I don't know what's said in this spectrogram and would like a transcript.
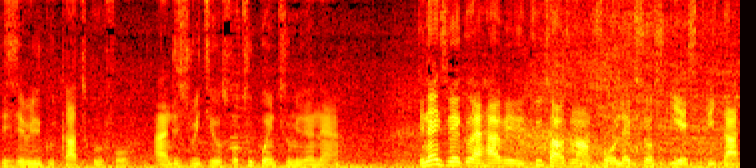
this is a really good car to go for. And this retails for 2.2 million naira the next vehicle i have is a 2004 lexus es330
